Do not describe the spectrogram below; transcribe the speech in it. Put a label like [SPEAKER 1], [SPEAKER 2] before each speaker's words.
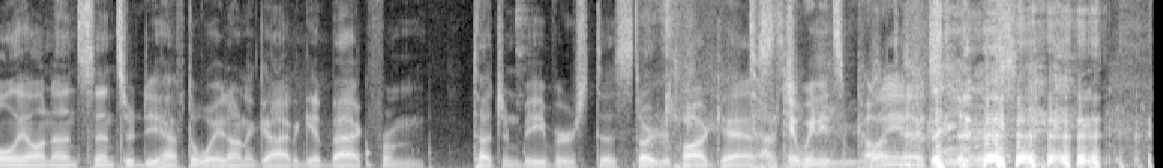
[SPEAKER 1] only on uncensored do you have to wait on a guy to get back from touching beavers to start your podcast?
[SPEAKER 2] Okay, we need some context.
